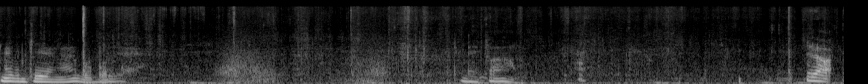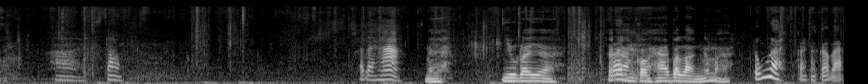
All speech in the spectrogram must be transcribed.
Mấy bên kia nó bự bự rồi cái này có không? Rồi. Rồi xong. Cái này ha. Nè nhiêu đây à chắc ăn còn hai ba lần nữa mà. Đúng rồi coi nè các bạn.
